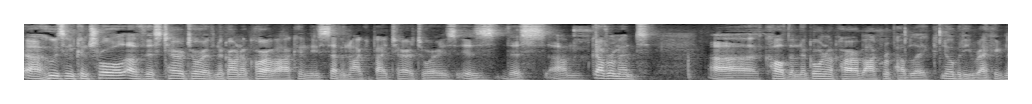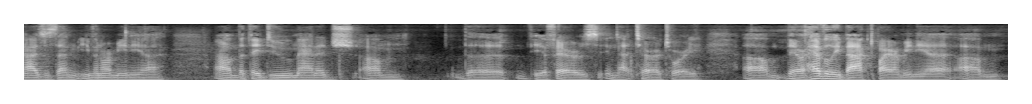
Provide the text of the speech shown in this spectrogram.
uh, who's in control of this territory of Nagorno-Karabakh and these seven occupied territories is this um, government uh, called the Nagorno-Karabakh Republic nobody recognizes them even Armenia um, but they do manage um, the the affairs in that territory um, they are heavily backed by Armenia um,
